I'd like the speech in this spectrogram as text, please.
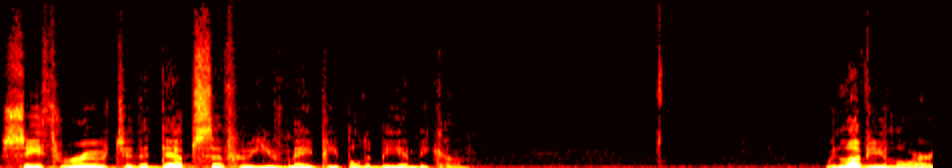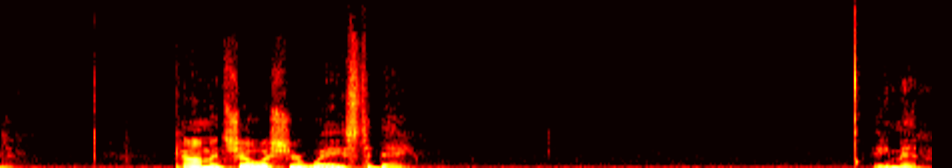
see through to the depths of who you've made people to be and become? We love you, Lord. Come and show us your ways today. Amen.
